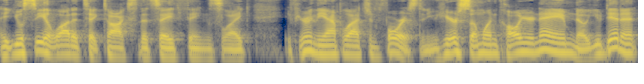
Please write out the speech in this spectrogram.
You'll see a lot of TikToks that say things like, if you're in the Appalachian forest and you hear someone call your name, no, you didn't.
